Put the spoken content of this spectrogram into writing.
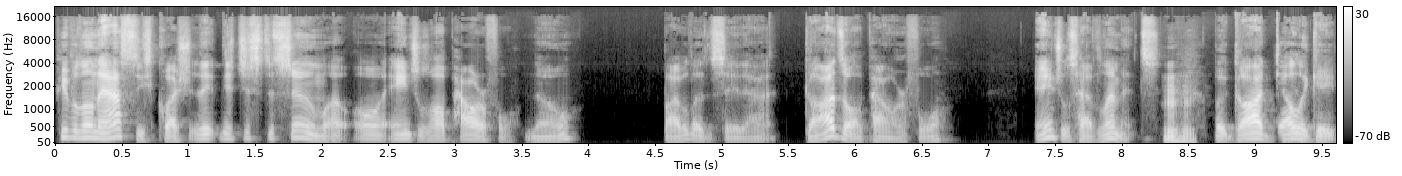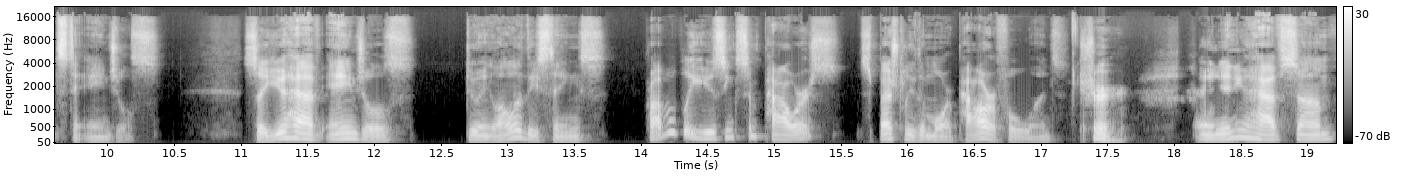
People don't ask these questions. They, they just assume, oh, oh, angels all powerful. No, Bible doesn't say that. God's all powerful. Angels have limits, mm-hmm. but God delegates to angels. So you have angels doing all of these things probably using some powers, especially the more powerful ones. Sure. And then you have some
